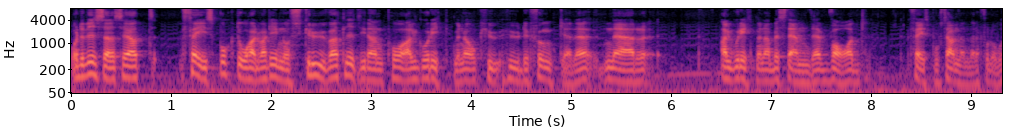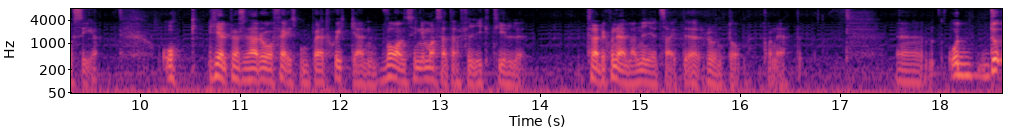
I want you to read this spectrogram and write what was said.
Och det visade sig att Facebook då hade varit inne och skruvat lite grann på algoritmerna och hur, hur det funkade när algoritmerna bestämde vad Facebooks användare får lov att se. Och helt plötsligt hade då Facebook börjat skicka en vansinnig massa trafik till traditionella nyhetssajter runt om på nätet. Eh, och då,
